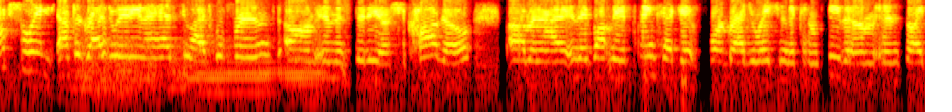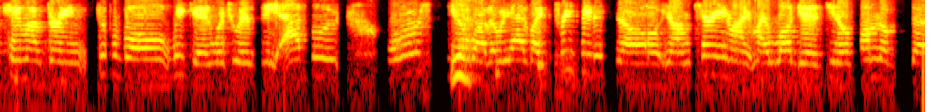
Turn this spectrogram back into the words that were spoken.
actually, after graduating, I had two high school friends um, in the city of Chicago, um, and I and they bought me a plane ticket for graduation to come see them. And so I came up during Super Bowl weekend, which was the absolute worst you know, weather. We had like three feet of snow. You know, I'm carrying my my luggage, you know, from the the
